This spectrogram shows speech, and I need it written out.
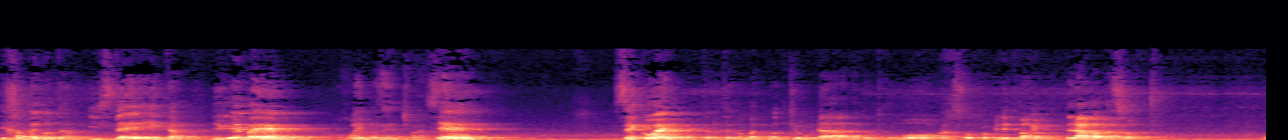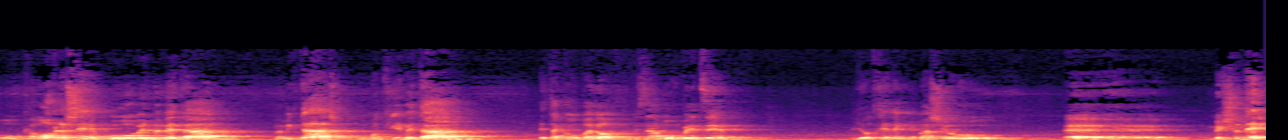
יכבד אותם, יזדהה איתם, יראה בהם, רואים מה זה, תשמע, זה, זה כהן. אתה נותן לו מתנות כהונה, אתה נותן תרומות, מעשרות, כל מיני דברים. למה בסוף? הוא קרוב לשם, הוא עובד בבית ה... במקדש, הוא מקריב את, ה... את הקורבנות, וזה אמור בעצם להיות חלק ממה שהוא אה, משדר,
